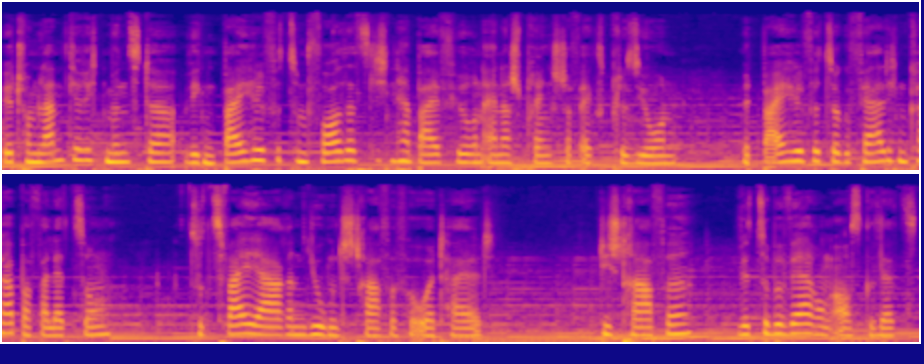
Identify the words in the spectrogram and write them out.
wird vom Landgericht Münster wegen Beihilfe zum vorsätzlichen Herbeiführen einer Sprengstoffexplosion mit Beihilfe zur gefährlichen Körperverletzung zu zwei Jahren Jugendstrafe verurteilt. Die Strafe wird zur Bewährung ausgesetzt.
